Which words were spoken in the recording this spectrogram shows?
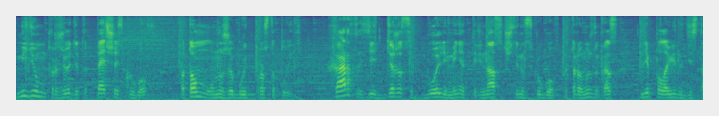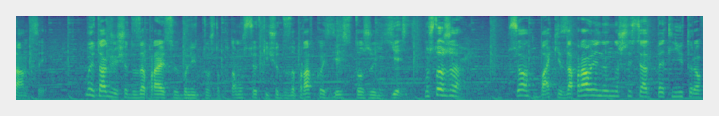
медиум проживет где-то 5-6 кругов. Потом он уже будет просто плыть. Хард здесь держится более-менее 13-14 кругов, которые нужно как раз для половины дистанции. Ну и также еще дозаправить свой болит нужно, потому что все-таки еще дозаправка здесь тоже есть. Ну что же, все, баки заправлены на 65 литров,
